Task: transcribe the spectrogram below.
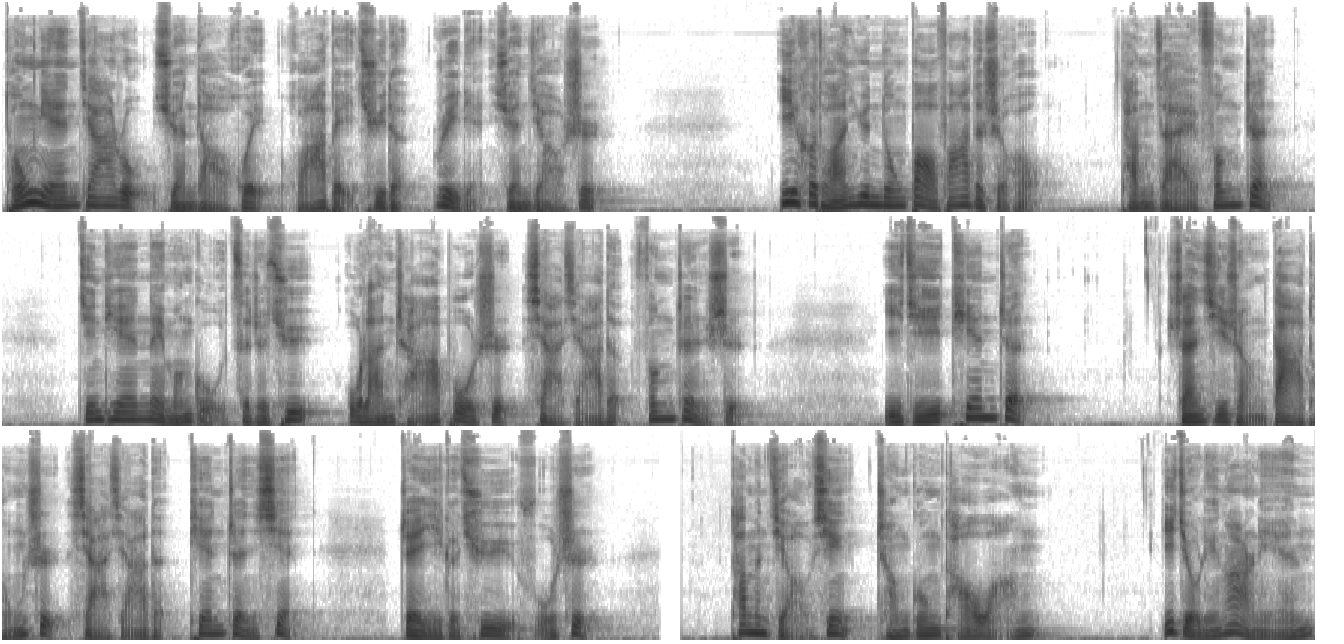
同年加入宣道会华北区的瑞典宣教士。义和团运动爆发的时候，他们在丰镇（今天内蒙古自治区乌兰察布市下辖的丰镇市）以及天镇（山西省大同市下辖的天镇县）这一个区域服侍。他们侥幸成功逃亡。一九零二年，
